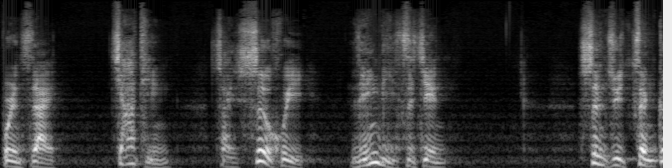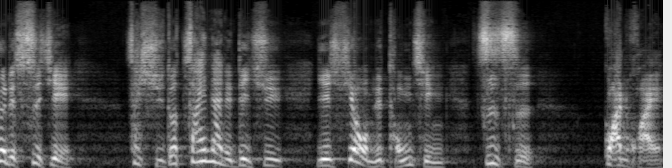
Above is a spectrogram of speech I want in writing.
不论是在家庭、在社会、邻里之间，甚至整个的世界，在许多灾难的地区。也需要我们的同情、支持、关怀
